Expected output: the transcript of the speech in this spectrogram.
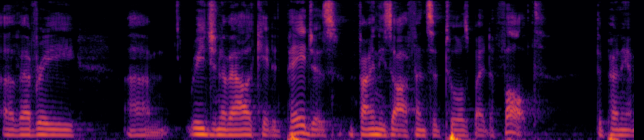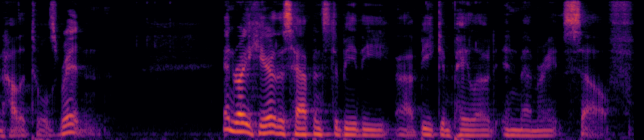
of every um, region of allocated pages and find these offensive tools by default depending on how the tool is written. And right here, this happens to be the uh, beacon payload in memory itself.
